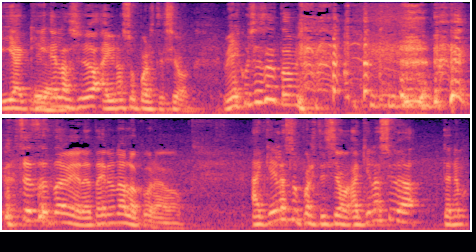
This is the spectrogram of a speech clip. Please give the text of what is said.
Y aquí en la ciudad hay una superstición. Mira, escucha eso también. escucha eso también. Esta era una locura. Aquí en la superstición, aquí en la ciudad tenemos,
